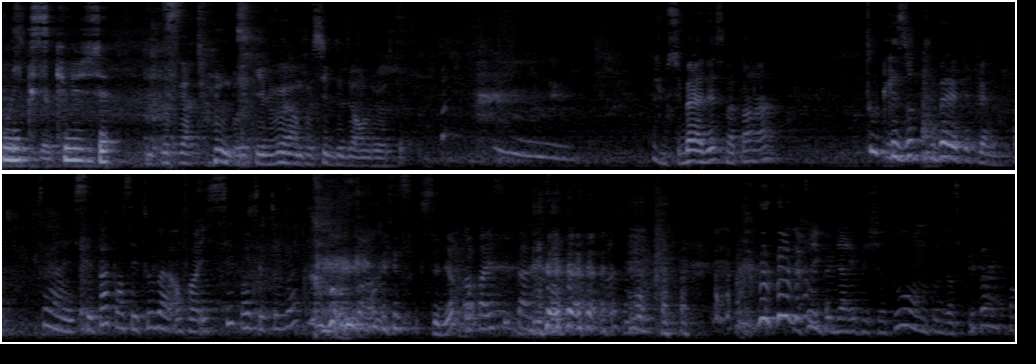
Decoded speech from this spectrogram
m'excuse. Il peut faire tout le bruit qu'il veut, impossible de déranger suis baladé ce matin là. Toutes les autres poubelles étaient pleines. Putain, il s'est pas pensé tout bas. Enfin, il s'est pensé tout bas. C'est dire quoi Enfin, il s'est pas. Il peut bien réfléchir tout, on entend bien ce qu'il pense. hein.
